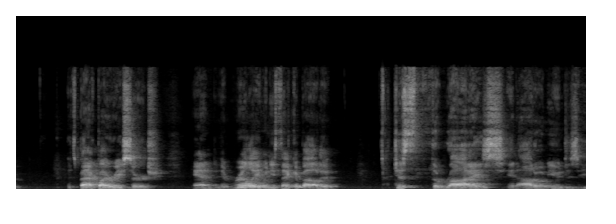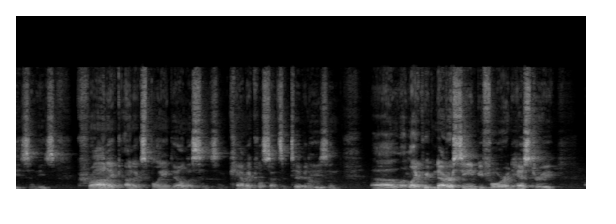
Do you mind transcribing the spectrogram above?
it's backed by research, and it really, when you think about it, just the rise in autoimmune disease and these chronic unexplained illnesses and chemical sensitivities and uh, like we've never seen before in history,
